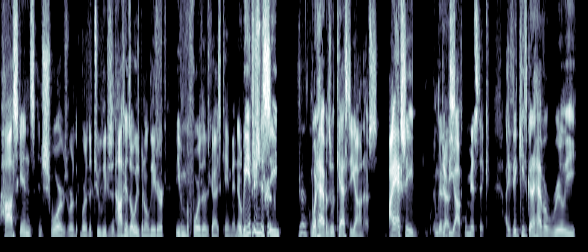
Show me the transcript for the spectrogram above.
Hoskins and Schwarbs were the, were the two leaders, and Hoskins always been a leader even before those guys came in. It'll be interesting to see Yeah. what happens with Castellanos. I actually am going to be optimistic. I think he's going to have a really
